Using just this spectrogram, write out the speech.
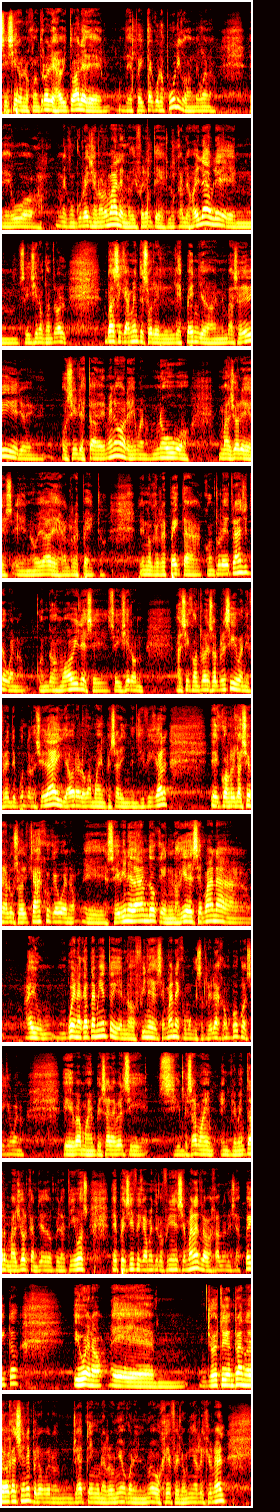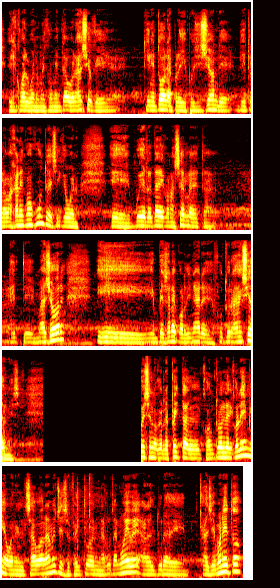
Se hicieron los controles habituales de, espectáculos públicos, donde bueno, eh, hubo una concurrencia normal en los diferentes locales bailables, se hicieron control básicamente sobre el expendio en envase de vidrio, posible estado de menores, y bueno, no hubo mayores eh, novedades al respecto. En lo que respecta a control de tránsito, bueno, con dos móviles se hicieron así controles sorpresivos en diferentes puntos de la ciudad y ahora lo vamos a empezar a intensificar eh, con relación al uso del casco, que bueno, eh, se viene dando que en los días de semana hay un, buen acatamiento y en los fines de semana es como que se relaja un poco, así que bueno, eh, vamos a empezar a ver si, si empezamos a, implementar mayor cantidad de operativos, específicamente los fines de semana, trabajando en ese aspecto. Y bueno, eh, yo estoy entrando de vacaciones, pero bueno, ya tengo una reunión con el nuevo jefe de la unidad regional, el cual, bueno, me comentaba Horacio que tiene toda la predisposición de, trabajar en conjunto, decir que, bueno, eh, voy a tratar de conocerla esta, este mayor y empezar a coordinar eh, futuras acciones. Después, en lo que respecta al control del colemia, bueno, el sábado a la noche se efectuó en la ruta 9, a la altura de calle Moneto,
